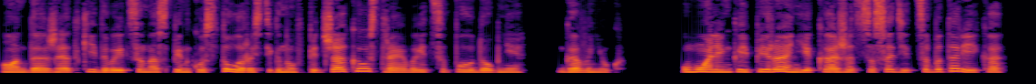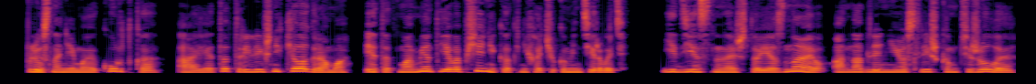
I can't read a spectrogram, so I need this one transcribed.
Он даже откидывается на спинку стула, расстегнув пиджак и устраивается поудобнее. Говнюк. У маленькой пираньи, кажется, садится батарейка. Плюс на ней моя куртка, а это три лишних килограмма. Этот момент я вообще никак не хочу комментировать. Единственное, что я знаю, она для нее слишком тяжелая.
